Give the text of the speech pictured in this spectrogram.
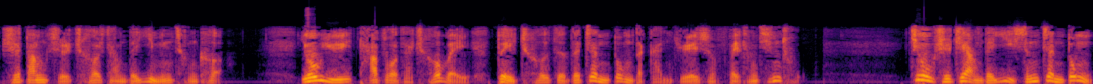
是当时车上的一名乘客。由于他坐在车尾，对车子的震动的感觉是非常清楚。就是这样的一声震动，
